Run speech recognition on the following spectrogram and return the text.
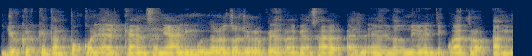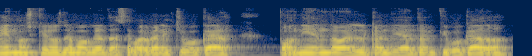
Yo creo que tampoco le alcanza, ni a ninguno de los dos yo creo que les va a alcanzar en el 2024, a menos que los demócratas se vuelvan a equivocar poniendo al candidato equivocado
